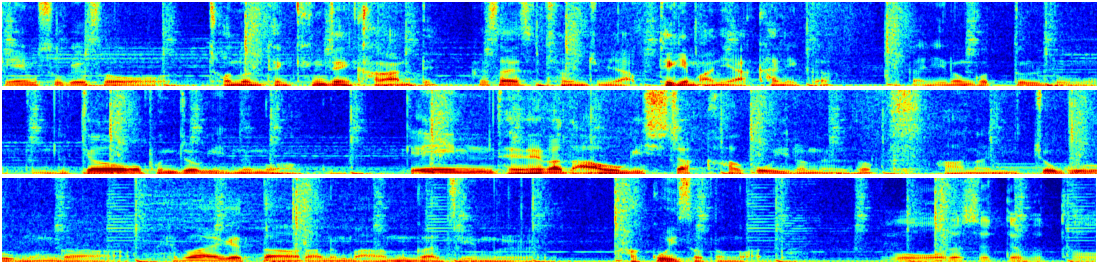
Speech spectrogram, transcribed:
게임 속에서 저는 굉장히 강한데 회사에서 저는 좀 약, 되게 많이 약하니까 약간 이런 것들도 좀 느껴본 적이 있는 것 같고 게임 대회가 나오기 시작하고 이러면서 아 난 이쪽으로 뭔가 해봐야겠다라는 마음가짐을 갖고 있었던 것 같아요. 뭐 어렸을 때부터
